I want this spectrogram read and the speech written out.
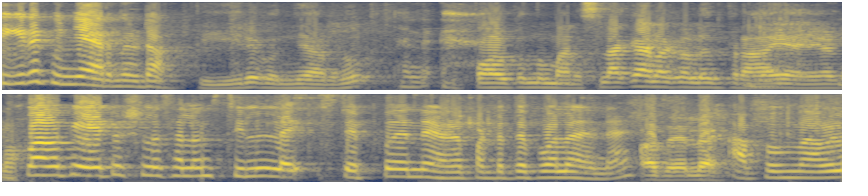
തീരെ കുഞ്ഞായിരുന്നു കേട്ടോ. തീരെ കുഞ്ഞായിരുന്നു. ഇപ്പൊ അവൾക്കൊന്ന് മനസ്സിലാക്കാനൊക്കെ ഉള്ള പ്രായമായി ഇപ്പൊ അവൾക്ക് ഏറ്റവും ഇഷ്ടമുള്ള സ്ഥലം സ്റ്റിൽ സ്റ്റെപ്പ് തന്നെയാണ് പണ്ടത്തെ പോലെ തന്നെ. അതെ അപ്പം അവൾ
